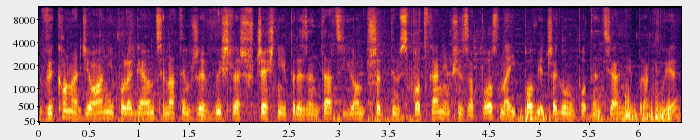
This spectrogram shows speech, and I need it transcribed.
wykona działanie polegające na tym, że wyślesz wcześniej prezentację i on przed tym spotkaniem się zapozna i powie, czego mu potencjalnie brakuje,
